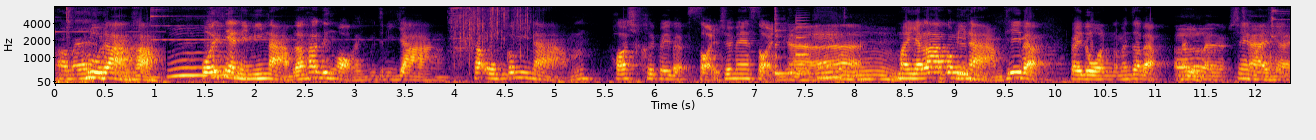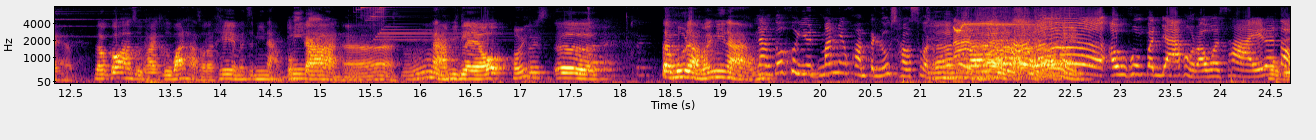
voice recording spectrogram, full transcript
เอาแม่พลูด่างค่ะโปยเซียนนี่มีหนามแล้วถ้าดึงออกอะมันจะมียางชะอมก็มีหนามเพราะเคยไปแบบสอยช่วยแม่สอยอยู่อ่าไมยาลาบก็มีหนามที่แบบไปโดนมันจะแบบมันมันใช่ไหมใช่ใช่ครับ แล้วก็อันสุดท้ายคือว่านหางจระเข้มันจะมีหนามตรงก้านอ่า หนามอีกแล้วเออ แต่พลูด่างไม่มีหนาม นางก็คือยึดมั่นในความเป็นลูกชาวสวนของใช่นางใช่เออเอาภูมิปัญญาของเรามาใช้เลยถูกแต่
